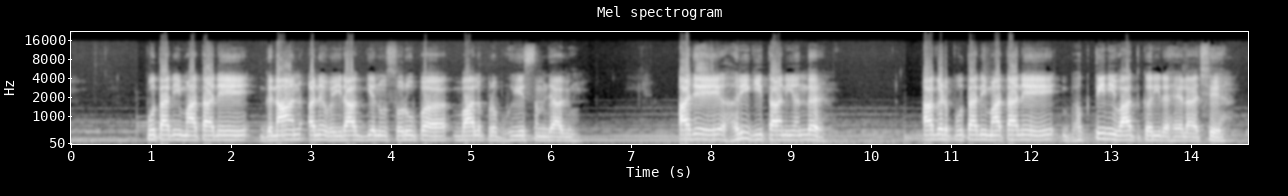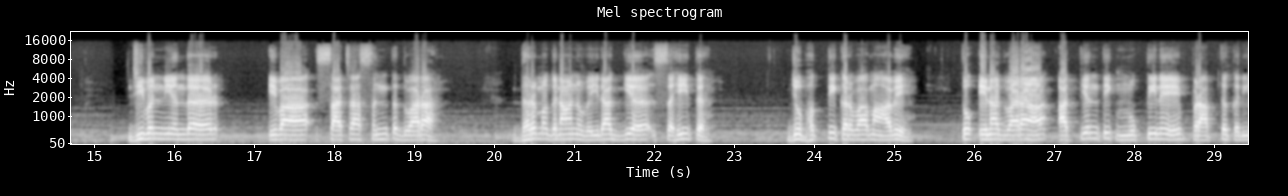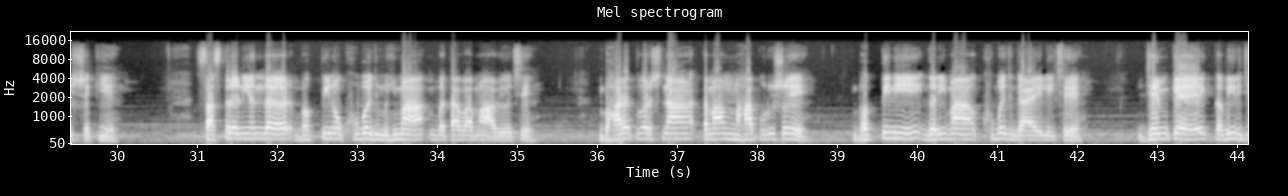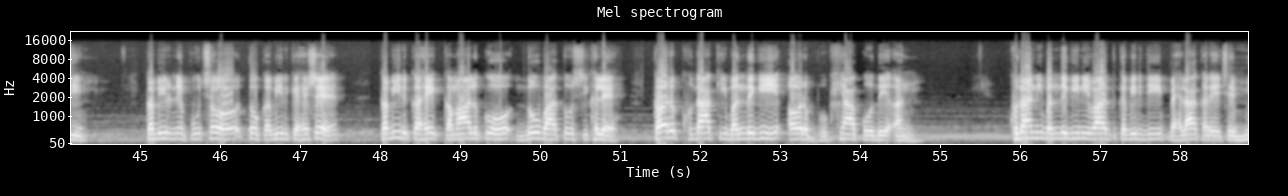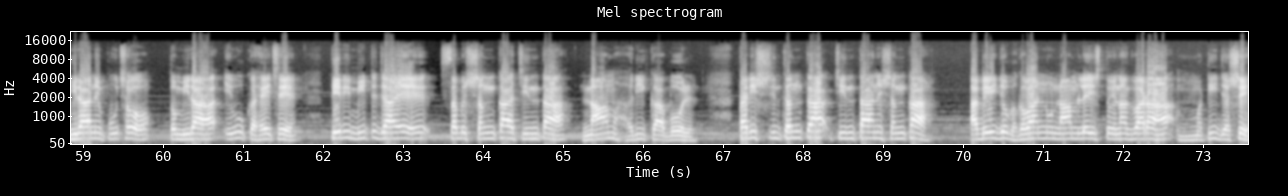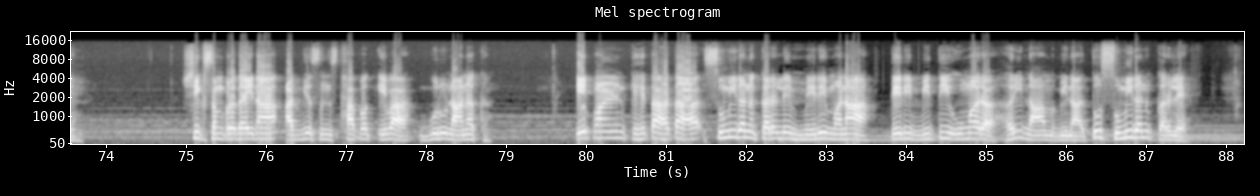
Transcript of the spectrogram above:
પોતાની માતાને જ્ઞાન અને વૈરાગ્યનું સ્વરૂપ બાલપ્રભુએ સમજાવ્યું. આજે હરિગીતાની અંદર આગળ પોતાની માતાને ભક્તિની વાત કરી રહેલા છે. જીવનની અંદર એવા સાચા સંત દ્વારા ધર્મ, જ્ઞાન, વૈરાગ્ય સહિત જો ભક્તિ કરવામાં આવે તો એના દ્વારા આત્યંતિક મુક્તિને પ્રાપ્ત કરી શકીએ. શાસ્ત્રની અંદર ભક્તિનો ખૂબ જ મહિમા બતાવવામાં આવ્યો છે. ભારત વર્ષના તમામ મહાપુરુષોએ ભક્તિની ગરિમા ખૂબ જ ગાયેલી છે. જેમ કે કબીરજી, કબીરને પૂછો તો કબીર કહેશે, કબીર કહે, કમાલ કો દો બાતો શીખ લે કર ખુદા કી બંદગી ઓર ભૂખ્યા કો દે અન્ન. ખુદાની બંદગીની વાત કબીરજી પહેલાં કરે છે. મીરાને પૂછો તો મીરા એવું કહે છે, તેરી મીટ જાય સબ શંકા ચિંતા, નામ હરિ કા બોલ. તારી ચિંતા ચિંતા અને શંકા આ બે જો ભગવાનનું નામ લઈશ તો એના દ્વારા મટી જશે. શીખ સંપ્રદાયના આદ્ય સંસ્થાપક એવા ગુરુ નાનક એ પણ કહેતા હતા, સુમિરન કરલે મેરે મના, તેરી બીતી ઉમર હરિ નામ બિના તું સુમિરન કર લે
